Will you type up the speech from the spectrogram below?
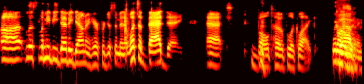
uh, let's let me be Debbie Downer here for just a minute. What's a bad day at Bold Hope look like? We don't COVID. have any.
